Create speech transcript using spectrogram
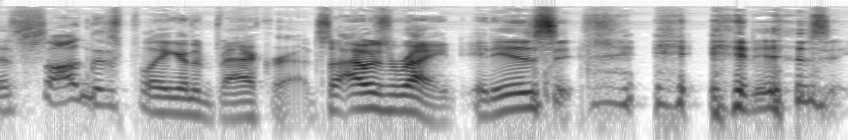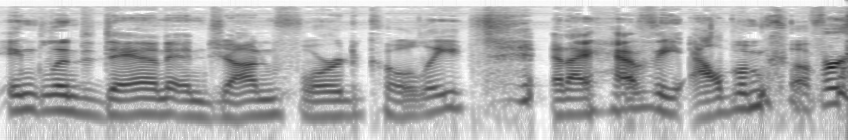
That song that's playing in the background. So I was right. It is it is England Dan and John Ford Coley, and I have the album cover.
